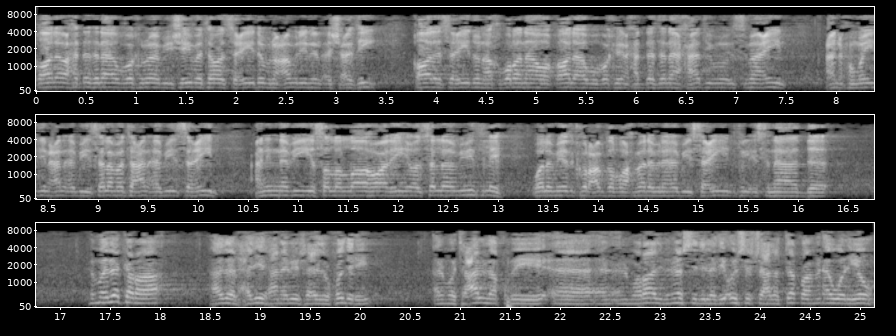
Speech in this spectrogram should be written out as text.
قال وحدثنا أبو بكر بن أبي شيبة وسعيد بن عمرو الأشعثي. قال سعيد أخبرنا وقال أبو بكر حدثنا حاتم بن إسماعيل عن حميد عن أبي سلمة عن أبي سعيد عن النبي صلى الله عليه وسلم بمثله ولم يذكر عبد الرحمن بن أبي سعيد في الإسناد. ثم ذكر هذا الحديث عن أبي سعيد الخدري المتعلق بالمراد بالمسجد الذي أسس على التقوى من أول يوم.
